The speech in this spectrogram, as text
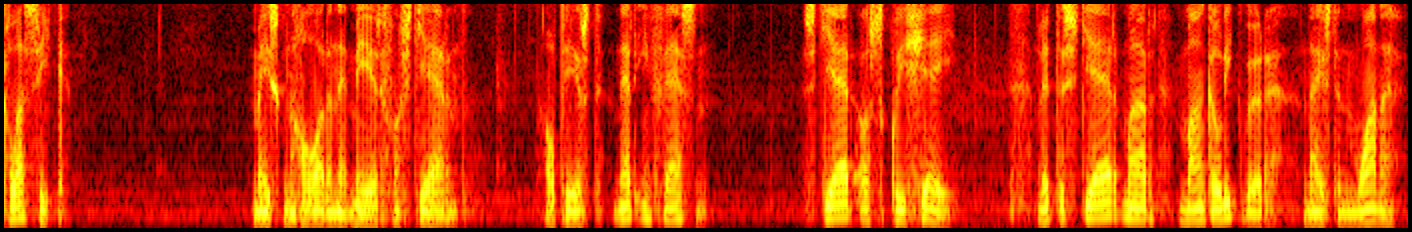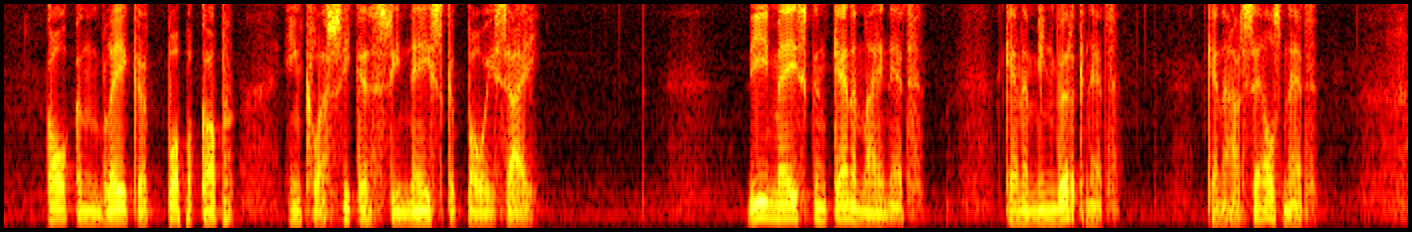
Klassiek. Meesten houden net meer van sterren. Allereerst net in versen. Ster als cliché. Let de ster maar mankeliek worden. Naast een moanne, kalkenbleke poppenkop in klassieke Chinese poëzij. Die meesken kennen mij net. Kennen mijn werk net. Kennen haar zelfs net.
